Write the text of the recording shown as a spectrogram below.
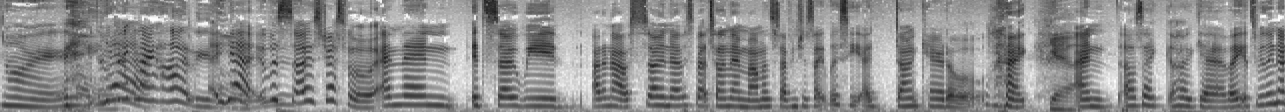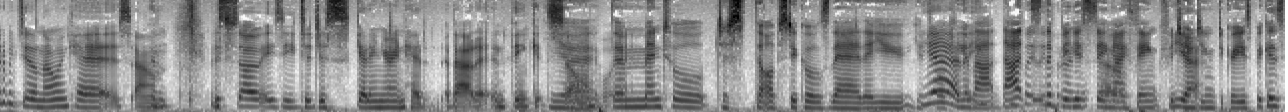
No. It broke Yeah. my heart, Lucy. Uh, yeah, it was so stressful. And then it's so weird. I don't know. I was so nervous about telling my mum and stuff, and she was like, "Lucy, I don't care at all." Like, Yeah. and I was like, "Oh yeah, like it's really not a big deal. No one cares." Um, but it's so easy to just get in your own head about it and think it's so Yeah, the mental, just the obstacles there that you you're Yeah, that talking you about. That's the biggest thing I think for Yeah. changing degrees because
